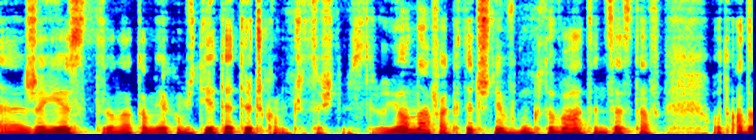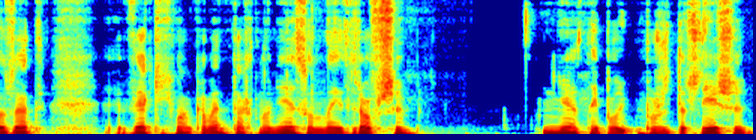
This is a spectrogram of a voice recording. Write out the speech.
e, że jest ona tam jakąś dietetyczką czy coś w tym stylu. I ona faktycznie wpunktowała ten zestaw od A do Z, w jakich mankamentach, no nie jest on najzdrowszy, nie jest najpożyteczniejszy,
